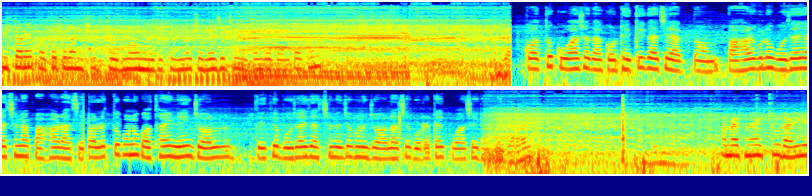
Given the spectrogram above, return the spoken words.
ভিতরে কত তোলা আমরা চলে এসেছি এখন কত কুয়াশা, দেখো, ঢেকে গেছে একদম। পাহাড়গুলো বোঝাই যাচ্ছে না, পাহাড় আছে। জলের তো কোনো কথাই নেই, জল দেখে বোঝাই যাচ্ছে না যে কোনো জল আছে, গোটাটাই কুয়াশায় ঢাকা। আমরা এখানে একটু দাঁড়িয়ে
